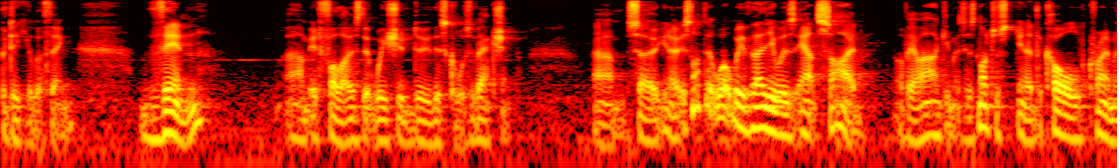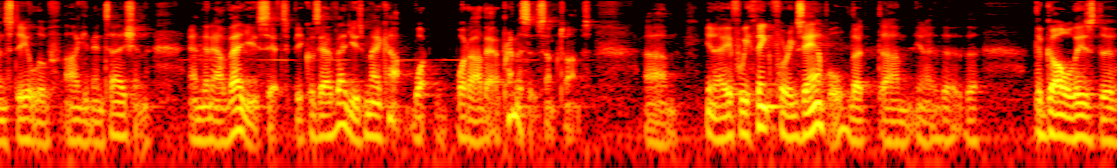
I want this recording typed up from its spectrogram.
particular thing, then um, it follows that we should do this course of action. Um, so, you know, it's not that what we value is outside of our arguments. It's not just you know the cold chrome and steel of argumentation and then our value sets because our values make up what, what are our premises sometimes. Um, you know, if we think, for example, that um, you know, the, the, the goal is the,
